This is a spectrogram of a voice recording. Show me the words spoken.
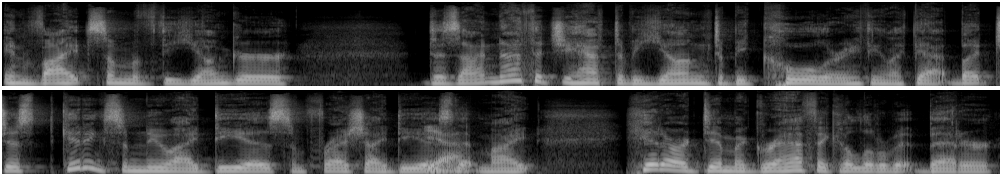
invite some of the younger design not that you have to be young to be cool or anything like that, but just getting some new ideas, some fresh ideas Yeah. that might hit our demographic a little bit better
